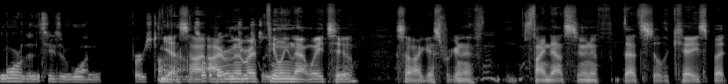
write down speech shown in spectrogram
more than season one first time. Yes, I, I remember feeling that way too. So I guess we're gonna find out soon if that's still the case. But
